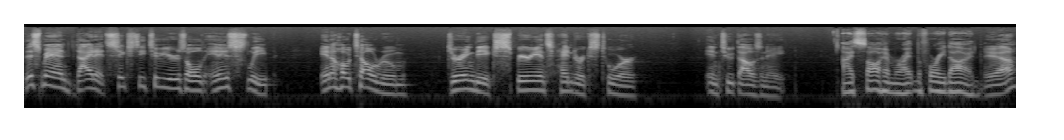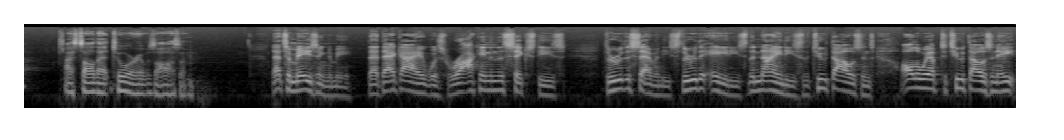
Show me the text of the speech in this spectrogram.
This man died at 62 years old in his sleep in a hotel room during the Experience Hendrix tour in 2008. I saw him right before he died. Yeah? I saw that tour. It was awesome. That's amazing to me that that guy was rocking in the 60s through the 70s, through the 80s, the 90s, the 2000s, all the way up to 2008.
